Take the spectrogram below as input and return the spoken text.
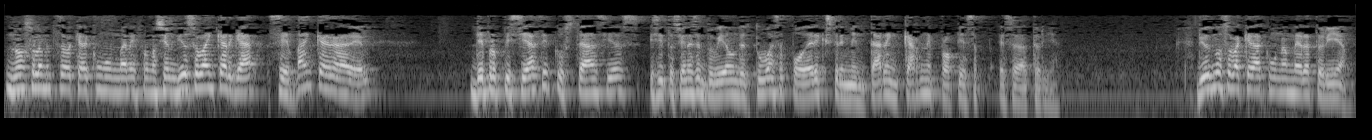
no solamente se va a quedar como mera información, Dios se va a encargar, se va a encargar de él de propiciar circunstancias y situaciones en tu vida donde tú vas a poder experimentar en carne propia esa, teoría. Dios no se va a quedar con una mera teoría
